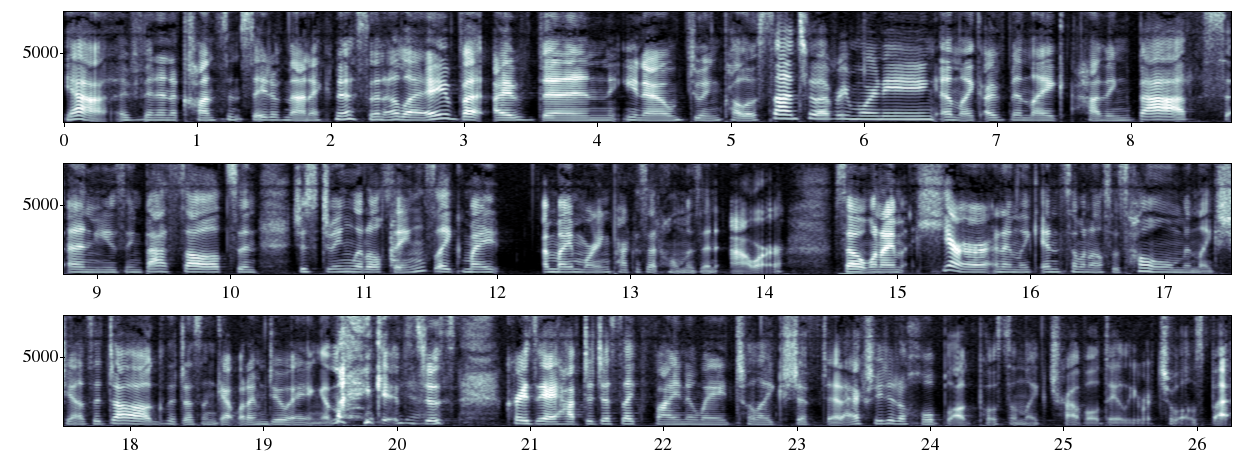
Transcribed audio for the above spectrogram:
yeah, I've been in a constant state of manicness in LA, but I've been, you know, doing Palo Santo every morning and like I've been like having baths and using bath salts and just doing little things. Like my my morning practice at home is an hour. So when I'm here and I'm like in someone else's home and like she has a dog that doesn't get what I'm doing and like it's yeah. just crazy. I have to just like find a way to like shift it. I actually did a whole blog post on like travel daily rituals, but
